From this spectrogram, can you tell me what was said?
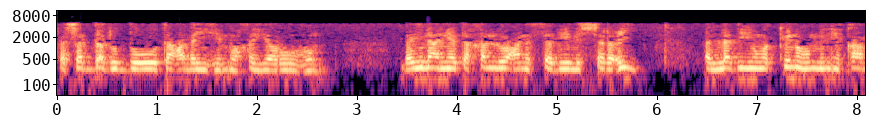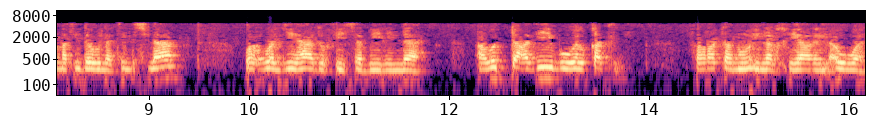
فشددوا الضغوط عليهم وخيروهم. بين أن يتخلوا عن السبيل الشرعي الذي يمكنهم من إقامة دولة الإسلام وهو الجهاد في سبيل الله أو التعذيب والقتل. فركنوا إلى الخيار الأول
